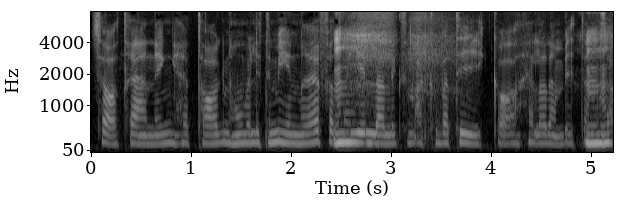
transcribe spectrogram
så, träning ett tag när hon var lite mindre för att Mm. hon gillar liksom akrobatik och hela den biten. Och, så.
